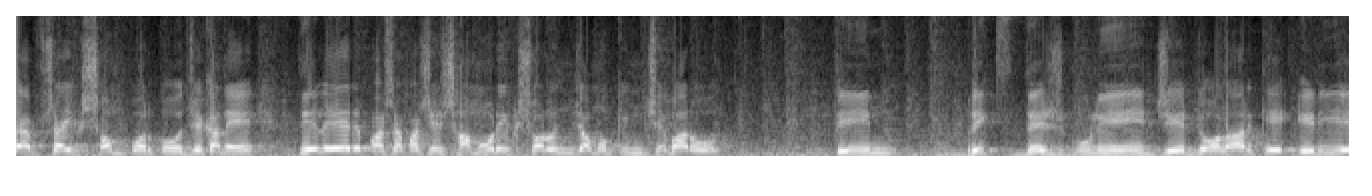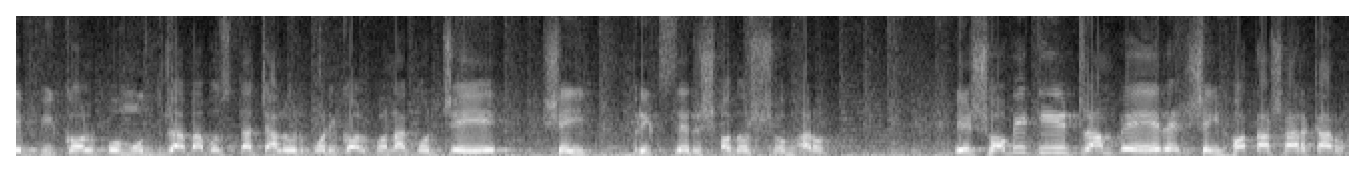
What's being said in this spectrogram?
ব্যবসায়িক সম্পর্ক, যেখানে তেলের পাশাপাশি সামরিক সরঞ্জামও কিনছে ভারত। তিন ব্রিক্স দেশগুলি যে ডলারকে এড়িয়ে বিকল্প মুদ্রা ব্যবস্থা চালুর পরিকল্পনা করছে, সেই ব্রিক্সের সদস্য ভারত। এসবই কি ট্রাম্পের সেই হতাশার কারণ?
